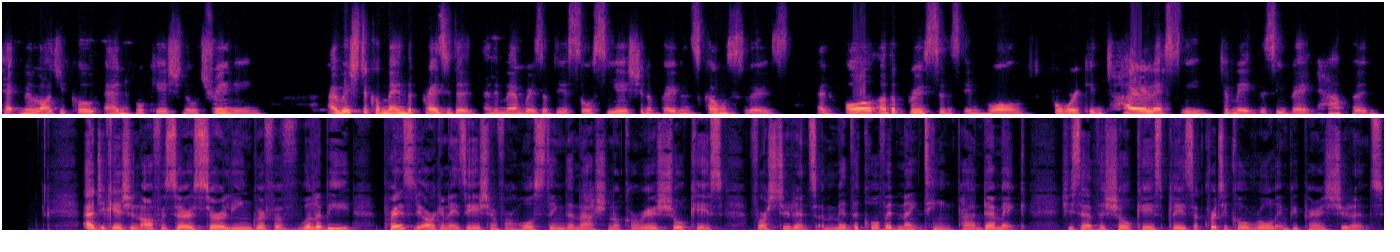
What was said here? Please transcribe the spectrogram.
Technological and Vocational Training, I wish to commend the President and the members of the Association of Guidance Counselors and all other persons involved for working tirelessly to make this event happen. Education Officer Sirlene Griffith Willoughby praised the organization for hosting the National Career Showcase for students amid the COVID 19 pandemic. She said the showcase plays a critical role in preparing students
